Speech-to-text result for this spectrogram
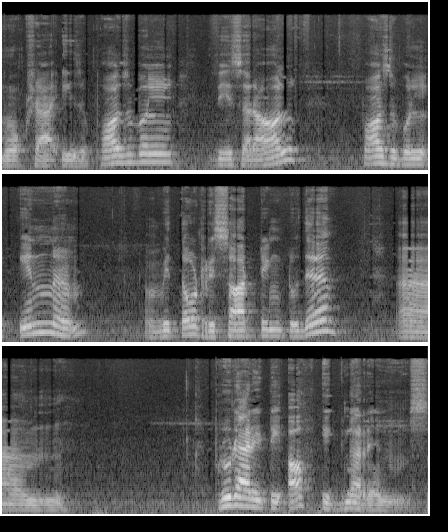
Moksha is possible. These are all possible in um, without resorting to the um, plurality of ignorance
